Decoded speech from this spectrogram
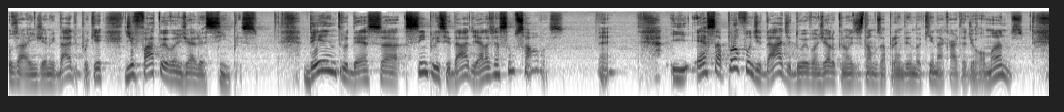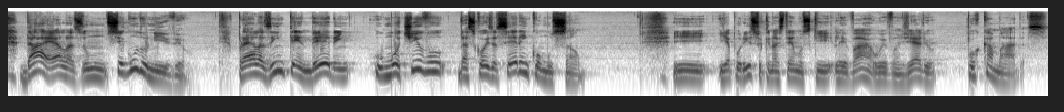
usar ingenuidade porque de fato o evangelho é simples. Dentro dessa simplicidade, elas já são salvas. Né? E essa profundidade do evangelho que nós estamos aprendendo aqui na carta de Romanos dá a elas um segundo nível, para elas entenderem o motivo das coisas serem como são. E, e é por isso que nós temos que levar o evangelho por camadas.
